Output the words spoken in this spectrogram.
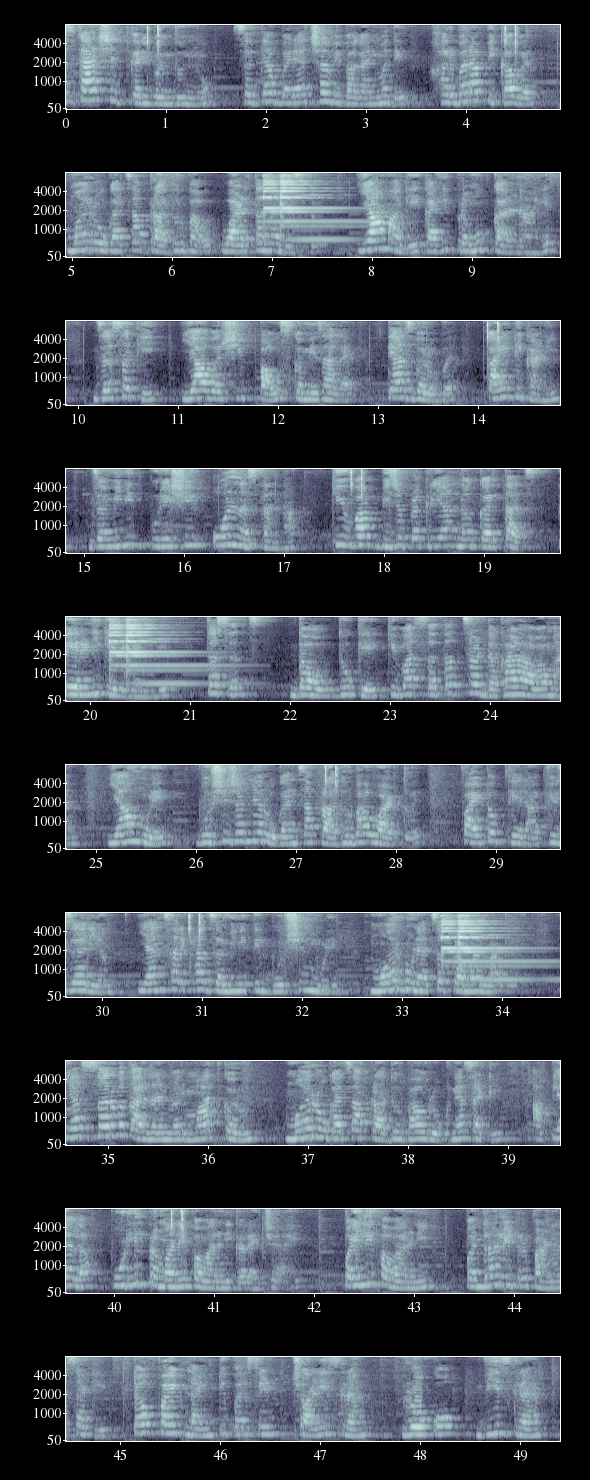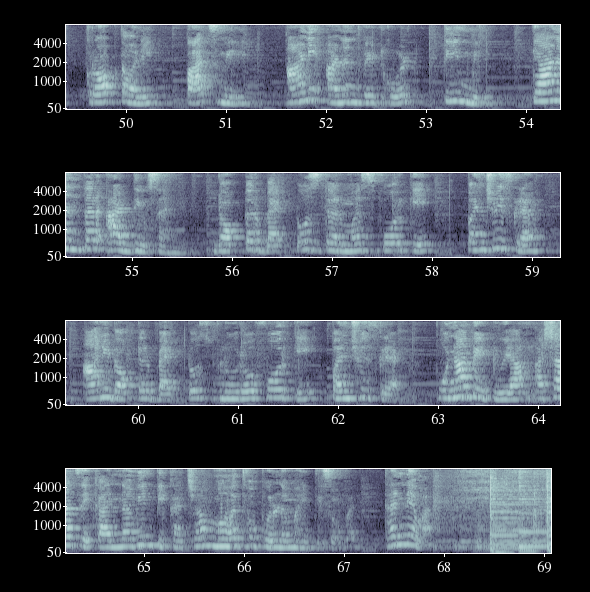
नमस्कार शेतकरी बंधूंनो. सध्या बऱ्याचशा विभागांमध्ये हरभरा पिकावर मर रोगाचा प्रादुर्भाव वाढताना दिसतो यामागे काही प्रमुख कारणं आहेत. जसं की यावर्षी पाऊस कमी झालाय. त्याचबरोबर काही ठिकाणी जमिनीत पुरेशी ओल नसताना किंवा बीजप्रक्रिया न करताच पेरणी केली गेली तसंच दव धुके किंवा सततचं ढगाळ हवामान यामुळे बुरशीजन्य रोगांचा प्रादुर्भाव वाढतोय. फायटोपथेरा फ्युझारियम यांसारख्या जमिनीतील बुरशींमुळे मर होण्याचं प्रमाण वाढलं. या सर्व कारणांवर मात करून मर रोगाचा प्रादुर्भाव रोखण्यासाठी आपल्याला पुढील प्रमाणे फवारणी करायची आहे. पहिली फवारणी पंधरा लिटर पाण्यासाठी टफ फाईट नाईन्टी पर्सेंट चाळीस ग्रॅम रोको वीस ग्रॅम क्रॉप टॉनिक पाच मिली आणि आनंद वेट गोल्ड तीन मिली. त्यानंतर आठ दिवसांनी doctor Bacto's derma four K पंचवीस ग्रॅम. आणि doctor Bacto's fluro four K पंचवीस ग्रॅम. पुन्हा भेटूया अशाच एका नवीन पिकाच्या महत्त्वपूर्ण माहितीसोबत. धन्यवाद.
